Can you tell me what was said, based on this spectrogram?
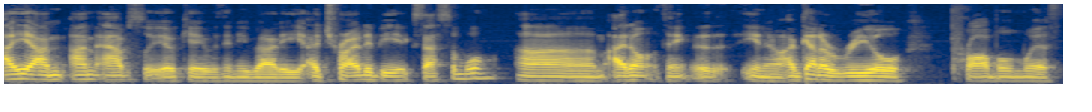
I, yeah, I'm I'm absolutely okay with anybody. I try to be accessible. Um, I don't think that you know I've got a real problem with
